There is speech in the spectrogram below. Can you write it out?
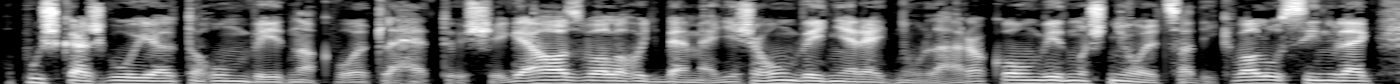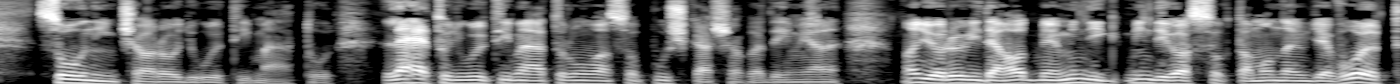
a puskás góljelt a Honvédnak volt lehetősége, ha az valahogy bemegy, és a Honvéd nyer egy nullára, akkor a Honvéd most nyolcadik. Valószínűleg szó nincs arra, hogy ultimátul. Lehet, hogy ultimátumon van szó Puskás Akadémia. ellen. Nagyon röviden hadd, mert mindig, mindig azt szoktam mondani, ugye volt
